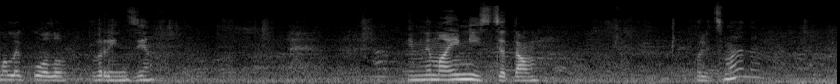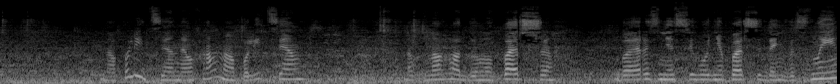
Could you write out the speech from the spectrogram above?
мале коло в ринзі. Їм немає місця там. Поліцмени. Да, поліція, не охрана, а поліція. Нагадуємо, 1 березня, сьогодні перший день весни.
